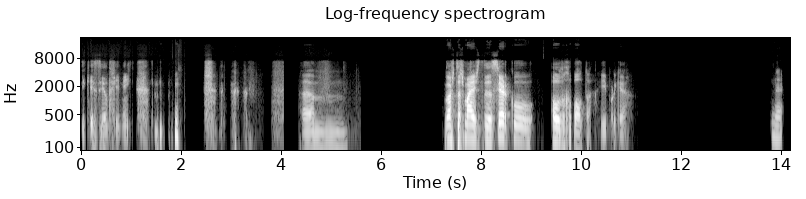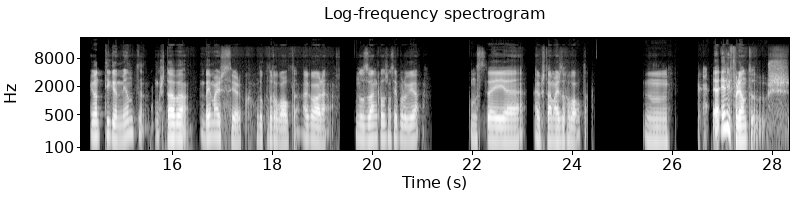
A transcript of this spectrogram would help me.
Fiquei sem definir. Hum, Gostas mais de cerco ou de revolta? E porquê? Eu antigamente gostava bem mais de cerco do que de revolta. Agora, nos Uncles, não sei porquê, comecei a, a gostar mais de revolta. Hum, é, é diferente. Os...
